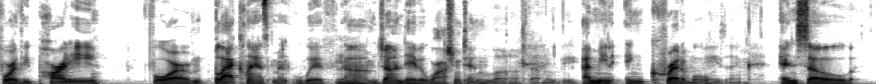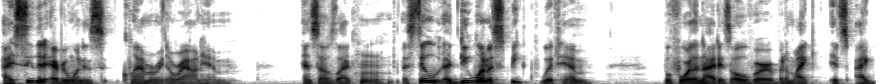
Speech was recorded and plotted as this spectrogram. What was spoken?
for the party for Black Klansman with um, John David Washington. Love that movie. I mean, incredible. Amazing. And so I see that everyone is clamoring around him. And so I was like, hmm, I still I do want to speak with him before the night is over, but I'm like, it's I,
